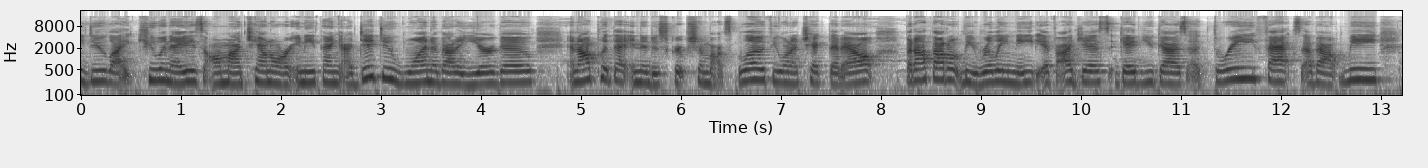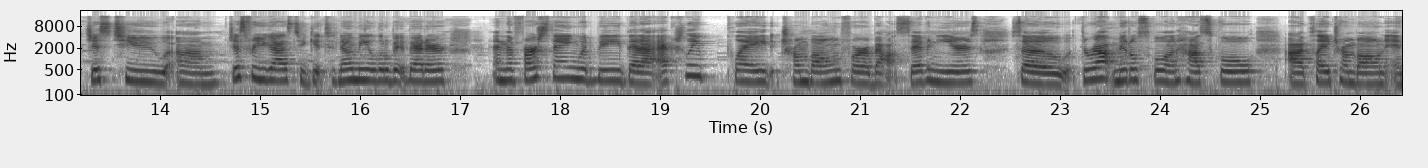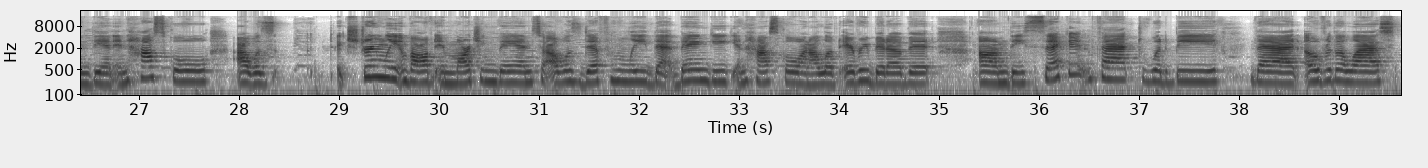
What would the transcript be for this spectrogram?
Do like Q&As on my channel or anything. I did do one about a year ago and I'll put that in the description box below if you want to check that out. But I thought it would be really neat if I just gave you guys a three facts about me just to um, just for you guys to get to know me a little bit better. And the first thing would be that I actually played trombone for about seven years. So throughout middle school and high school, I played trombone, and then in high school, I was extremely involved in marching band so i was definitely that band geek in high school and i loved every bit of it. Um, the second fact would be that over the last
